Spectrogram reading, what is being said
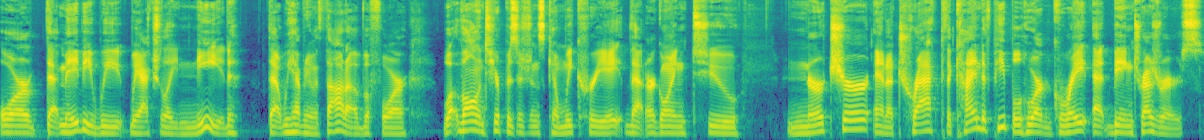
or that maybe we, we actually need that we haven't even thought of before? What volunteer positions can we create that are going to nurture and attract the kind of people who are great at being treasurers?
